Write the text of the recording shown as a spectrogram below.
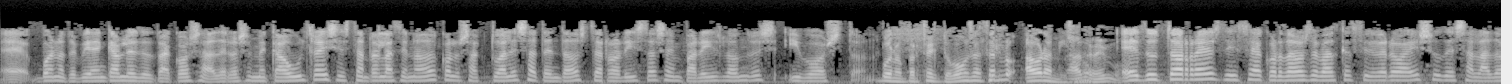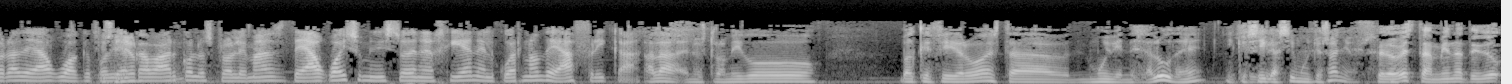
eh, bueno, te piden que hables de otra cosa, de los MK Ultra y si están relacionados con los actuales atentados terroristas en París, Londres y Boston. Bueno, perfecto, vamos a hacerlo ahora mismo. Ahora mismo. Edu Torres dice, acordaos de Vázquez Figueroa y su desaladora de agua, que Sí, podría señor. acabar con los problemas de agua y suministro de energía en el cuerno de África. Ala, nuestro amigo Vázquez Figueroa está muy bien de salud, ¿eh? Y que siga así muchos años. Pero ves, también ha tenido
